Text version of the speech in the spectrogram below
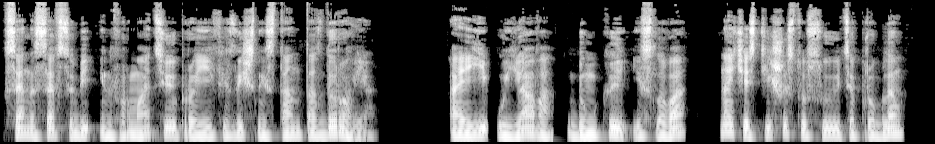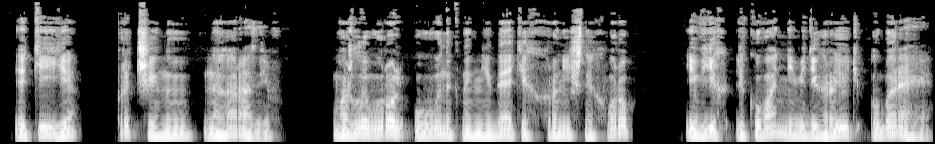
все несе в собі інформацію про її фізичний стан та здоров'я, а її уява, думки і слова найчастіше стосуються проблем, які є причиною негараздів. Важливу роль у виникненні деяких хронічних хвороб і в їх лікуванні відіграють обереги,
